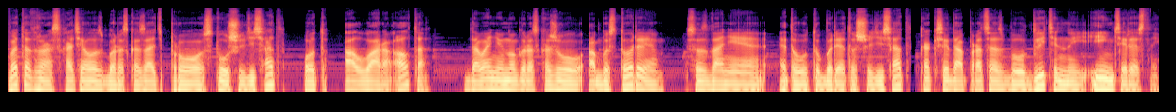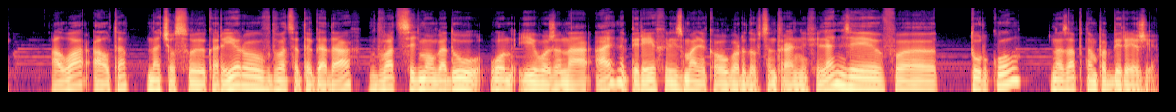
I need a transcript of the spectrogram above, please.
В этот раз хотелось бы рассказать про стул 60 от Alvaro Alta. Давай немного расскажу об истории, создания этого табурета 60. Как всегда, процесс был длительный и интересный. Алвар Алта начал свою карьеру в 20-х годах. В 27 году он и его жена Айна переехали из маленького города в центральной Финляндии в э, Турку на западном побережье.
